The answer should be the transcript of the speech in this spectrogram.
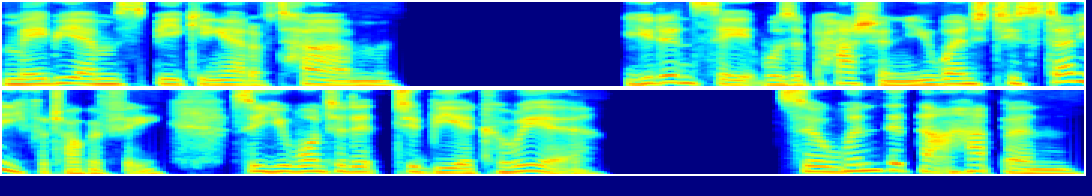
maybe I'm speaking out of term. You didn't say it was a passion. You went to study photography. So you wanted it to be a career. So when did that happen?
